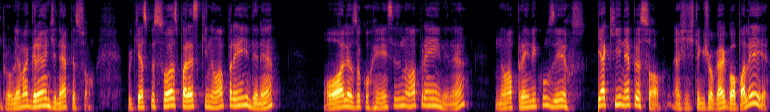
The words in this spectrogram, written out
Um problema grande, né, pessoal? Porque as pessoas parece que não aprendem, né? Olham as ocorrências e não aprendem, né? Não aprendem com os erros. E aqui, né, pessoal, a gente tem que jogar igual baleia.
